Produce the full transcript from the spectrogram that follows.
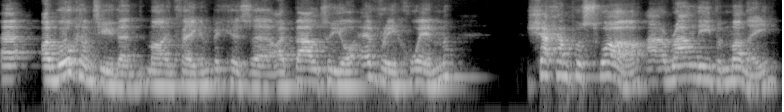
Uh, I will come to you then, Martin Fagan, because uh, I bow to your every whim. Chacun Pour Soi at around even money.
